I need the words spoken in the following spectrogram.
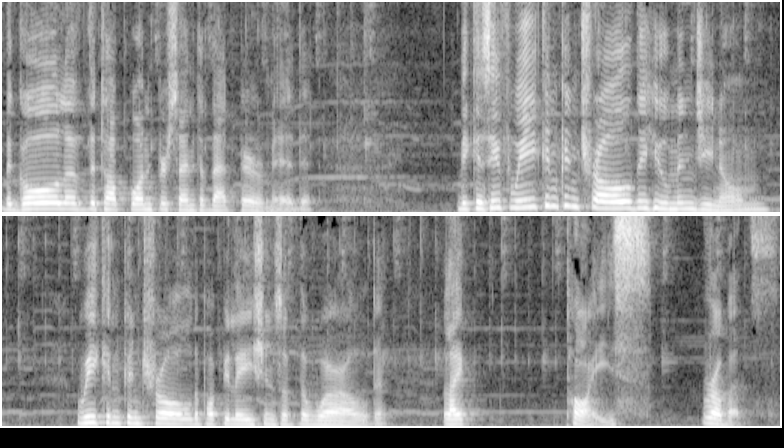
the goal of the top 1% of that pyramid. Because if we can control the human genome, we can control the populations of the world like toys, robots.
